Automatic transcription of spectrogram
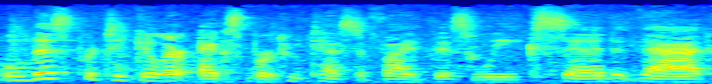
Well, this particular expert who testified this week said that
